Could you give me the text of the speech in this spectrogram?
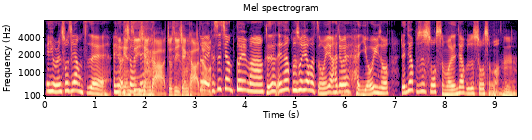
哎、有人说这样子哎、哎、有人说一天吃一千卡 就是一千卡的对，可。是这样对吗？可是人家不是说要不要怎么样，他就会很犹豫说，人家不是说什么，人家不是说什么。嗯，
